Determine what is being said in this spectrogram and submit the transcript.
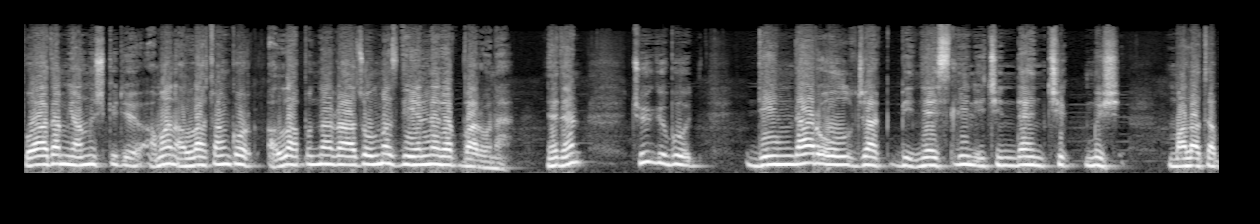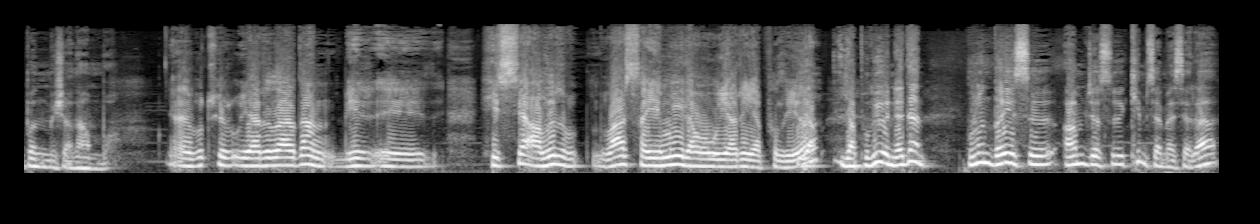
bu adam yanlış gidiyor aman Allah'tan kork Allah bundan razı olmaz diyenler hep var ona. Neden? Çünkü bu dindar olacak bir neslin içinden çıkmış mala tapınmış adam bu. Yani bu tür uyarılardan bir e, hisse alır varsayımıyla o uyarı yapılıyor. Yap, yapılıyor. Neden? Bunun dayısı, amcası kimse mesela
